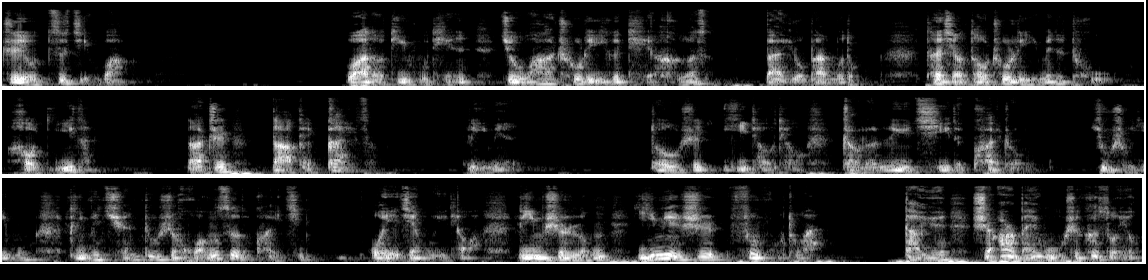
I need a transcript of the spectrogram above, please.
只有自己挖。挖到第五天，就挖出了一个铁盒子，搬又搬不动。他想倒出里面的土，好移开。哪知打开盖子，里面都是一条条长了绿漆的块状物。用手一摸，里面全都是黄色的块金。我也见过一条啊，里面是龙，一面是凤凰图案，大约是二百五十克左右。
